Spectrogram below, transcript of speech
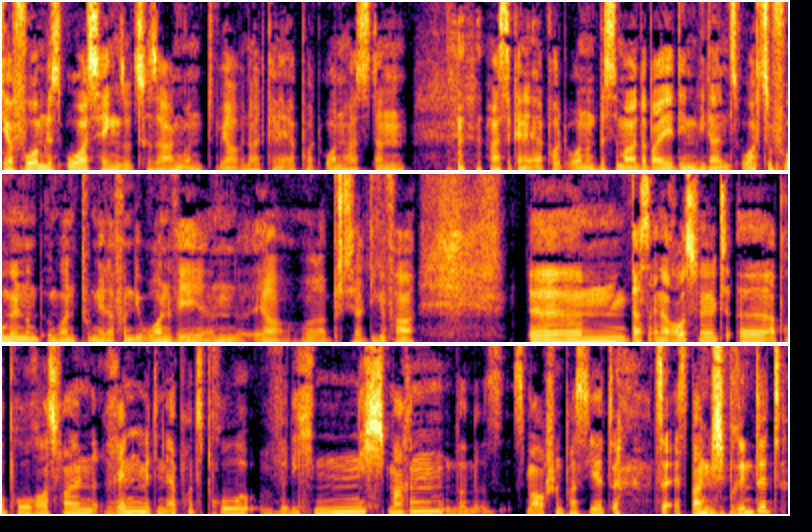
der Form des Ohrs hängen sozusagen und ja, wenn du halt keine AirPod-Ohren hast, dann hast du keine AirPod-Ohren und bist immer dabei, den wieder ins Ohr zu fummeln und irgendwann tun dir davon die Ohren weh und ja, oder besteht halt die Gefahr, Ähm, dass einer rausfällt, äh, apropos rausfallen, Rennen mit den AirPods Pro würde ich nicht machen. Das ist mir auch schon passiert. Zur S-Bahn Hm. gesprintet.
